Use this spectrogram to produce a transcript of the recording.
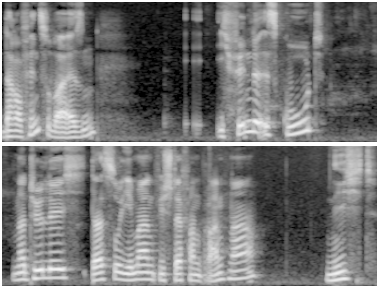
darauf hinzuweisen. Ich finde es gut, natürlich, dass so jemand wie Stefan Brandner nicht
